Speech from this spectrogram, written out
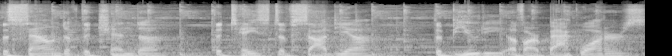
The sound of the chenda? The taste of sadia? The beauty of our backwaters?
